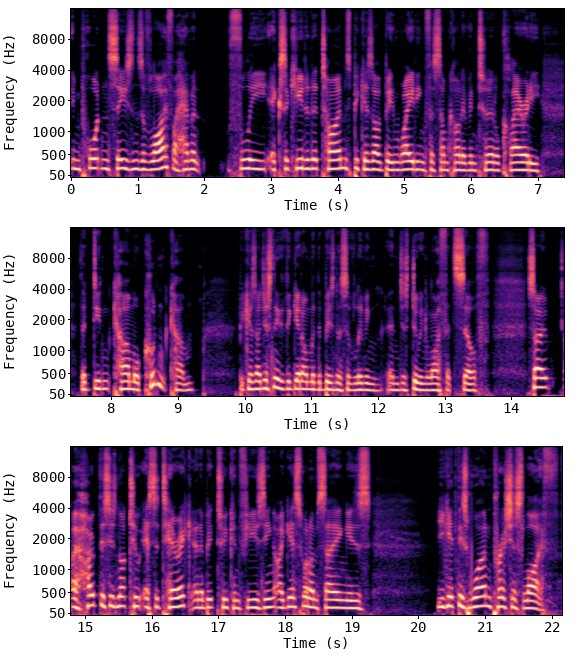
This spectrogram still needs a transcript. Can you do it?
important seasons of life. I haven't fully executed at times because I've been waiting for some kind of internal clarity that didn't come or couldn't come because I just needed to get on with the business of living and just doing life itself. So, I hope this is not too esoteric and a bit too confusing. I guess what I'm saying is you get this one precious life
